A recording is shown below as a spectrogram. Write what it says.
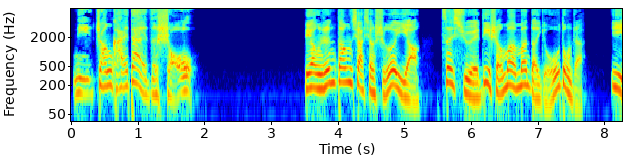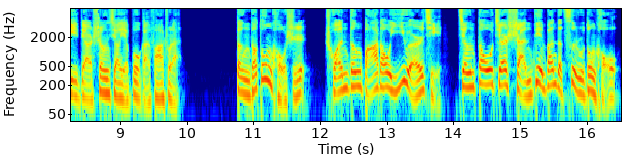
你张开袋子手。”两人当下像蛇一样在雪地上慢慢的游动着，一点声响也不敢发出来。等到洞口时，传灯拔刀一跃而起，将刀尖闪电般的刺入洞口。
